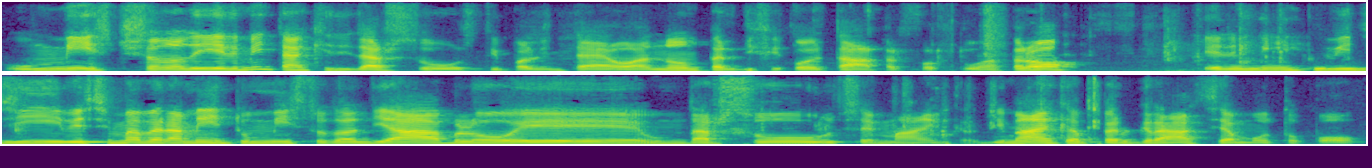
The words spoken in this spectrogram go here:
un misto, ci sono degli elementi anche di Dark Souls tipo all'interno, non per difficoltà per fortuna, però elementi visivi, sembra veramente un misto tra Diablo e un Dark Souls e Minecraft, di Minecraft per grazia molto poco.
